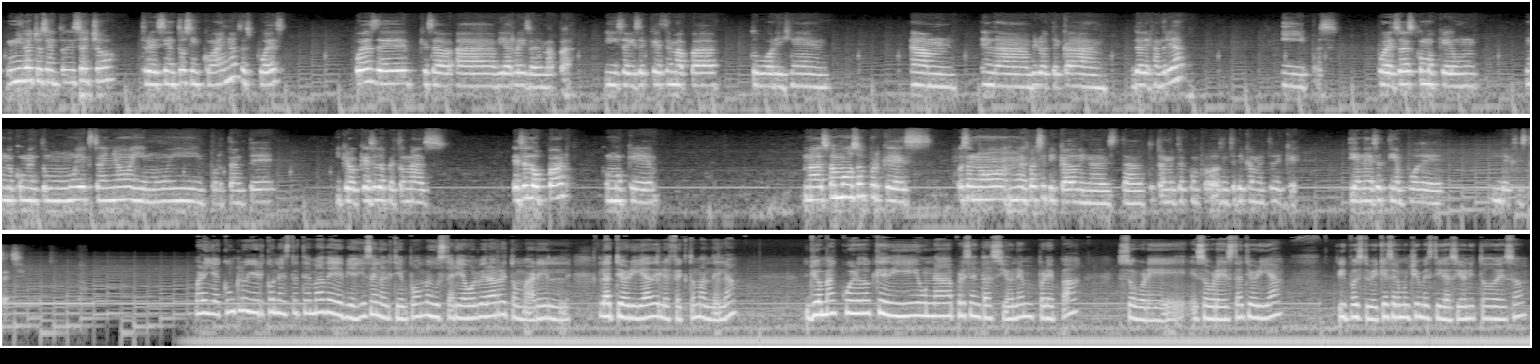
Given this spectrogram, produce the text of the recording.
1818, 305 años después pues de que se había realizado el mapa. Y se dice que este mapa tuvo origen en la biblioteca de Alejandría. Y pues por eso es como que un, un documento muy extraño y muy importante. Y creo que es el objeto más, es el Opar como que más famoso porque es, o sea, no, no es falsificado ni nada, está totalmente comprobado científicamente de que tiene ese tiempo de, de existencia. Para ya concluir con este tema de viajes en el tiempo, me gustaría volver a retomar la teoría del efecto Mandela. Yo me acuerdo que di una presentación en prepa sobre, sobre esta teoría y pues tuve que hacer mucha investigación y todo eso.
